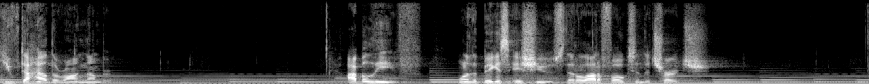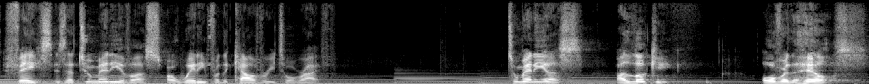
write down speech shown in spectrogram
You've dialed the wrong number. I believe one of the biggest issues that a lot of folks in the church face is that too many of us are waiting for the Calvary to arrive. Too many of us are looking over the hills.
